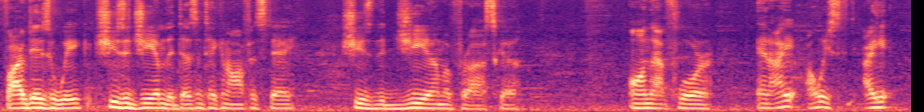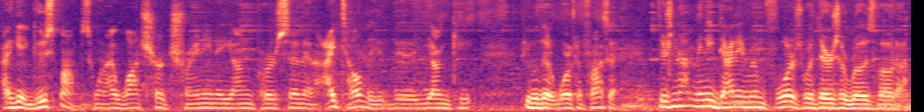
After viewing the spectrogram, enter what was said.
five days a week. She's a GM that doesn't take an office day. She's the GM of Frasca on that floor. And I always, I, I get goosebumps when I watch her training a young person. And I tell the, the young people that work at Frasca, there's not many dining room floors where there's a Rose Voda,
